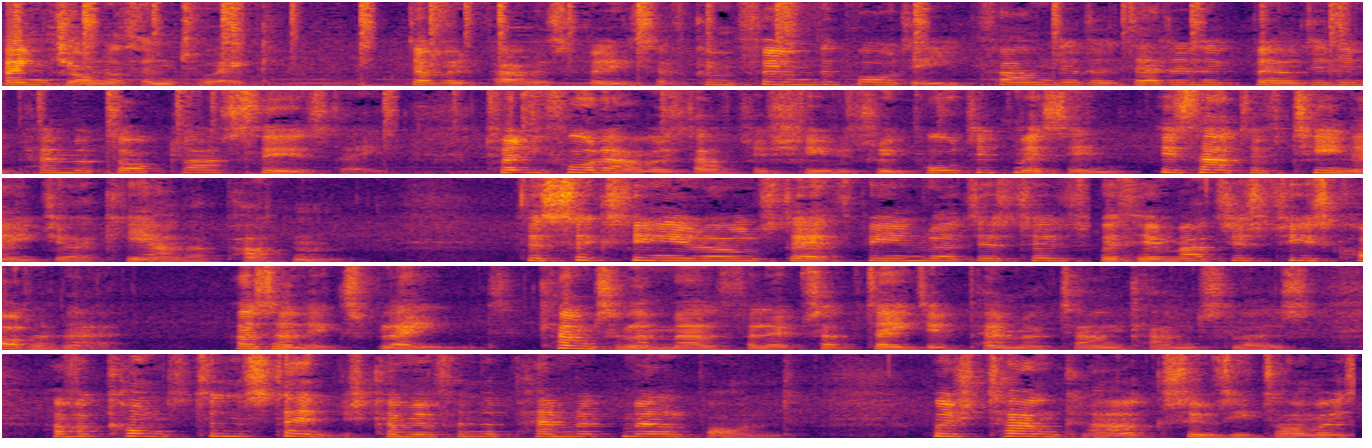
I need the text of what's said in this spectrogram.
I'm Jonathan Twigg. Dyfed-Powys Police have confirmed the body found at a derelict building in Pembroke Dock last Thursday, 24 hours after she was reported missing, is that of teenager Kiana Patton. The 16 year old's death being registered with Her Majesty's Coroner as unexplained. Councillor Mel Phillips updated Pembroke Town councillors of a constant stench coming from the Pembroke Mill Pond, which Town Clerk Susie Thomas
